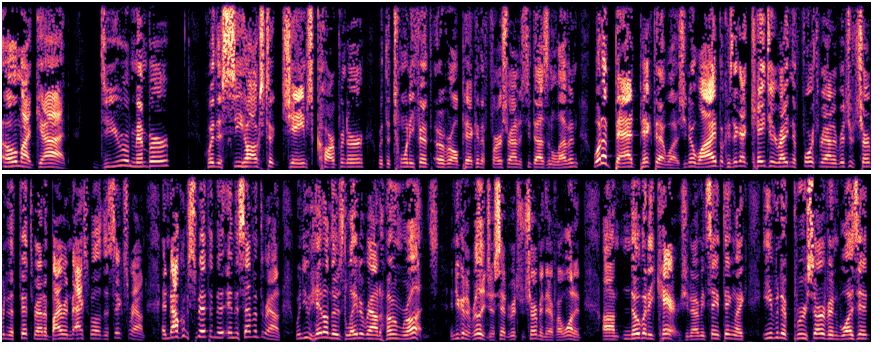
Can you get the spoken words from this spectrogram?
"Oh my God, do you remember when the Seahawks took James Carpenter with the 25th overall pick in the first round of 2011. What a bad pick that was. You know why? Because they got KJ Wright in the fourth round and Richard Sherman in the fifth round and Byron Maxwell in the sixth round and Malcolm Smith in the, in the seventh round. When you hit on those later round home runs, and you could have really just said Richard Sherman there if I wanted, um, nobody cares. You know, I mean, same thing, like, even if Bruce Irvin wasn't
